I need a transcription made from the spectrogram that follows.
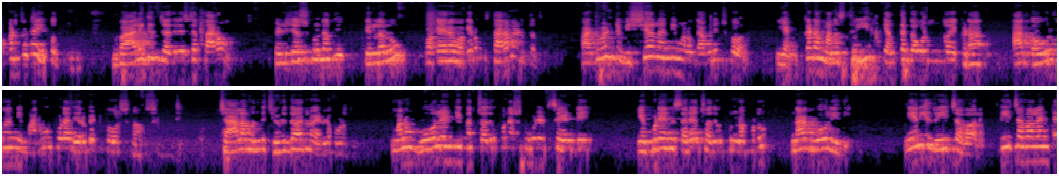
ఒకటితోటే అయిపోతుంది. బాలికని చదివిస్తే తరం పెళ్ళి చేసుకుంటుంది పిల్లలు వగైరా వగైరా ఒక తరం వెళ్తుంది అటువంటి విషయాలన్నీ మనం గమనించుకోవాలి. ఎక్కడ మన స్త్రీలకు ఎంత గౌరవం ఉందో ఇక్కడ ఆ గౌరవాన్ని మనం కూడా నిలబెట్టుకోవాల్సిన అవసరం ఉంది. చాలా మంది చెడుదారిలో వెళ్ళకూడదు మనం గోల్ ఏంటి మరి చదువుకున్న స్టూడెంట్స్ ఏంటి? ఎప్పుడైనా సరే చదువుకున్నప్పుడు నా గోల్ ఇది. నేను ఇది రీచ్ అవ్వాలి. రీచ్ అవ్వాలంటే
